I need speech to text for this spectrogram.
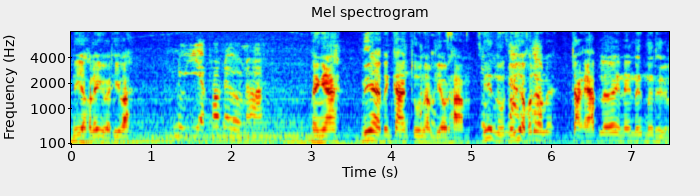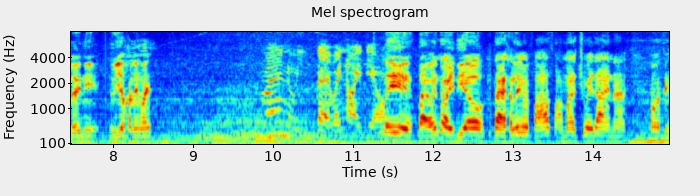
นี่เหยียบคันเร่งอยู่กับที่ปะหนูเหยียบเท่าเดิมนะคะเป็นไง เนี่ยเป็นการจูนแบบเรียลไทม์จูนนี่หนูหนูจากเหยียบเขาเดิมเลยจากแอปเลยในมือถือเลยนี่หนูเหยียบคันเร่งไว้ไม่หนูแตะไว้หน่อยเดียวนี่แต่ไว้หน่อยเดียว แต่คันเร่งไฟฟ้าสามารถช่วยได้นะปกติ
